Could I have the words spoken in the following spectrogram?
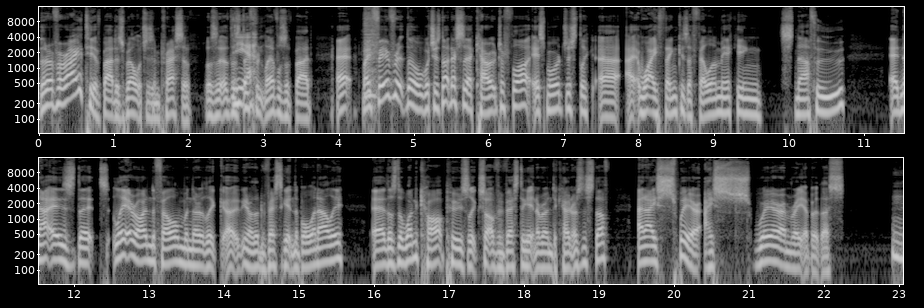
There are a variety of bad as well, which is impressive. There's, there's Yeah. different levels of bad. Uh, my favorite though, which is not necessarily a character flaw, it's more just like uh, I, what I think is a filmmaking snafu, and that is that later on in the film when they're like uh, you know they're investigating the bowling alley, uh, there's the one cop who's like sort of investigating around the counters and stuff, and I swear, I swear I'm right about this. Hmm.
